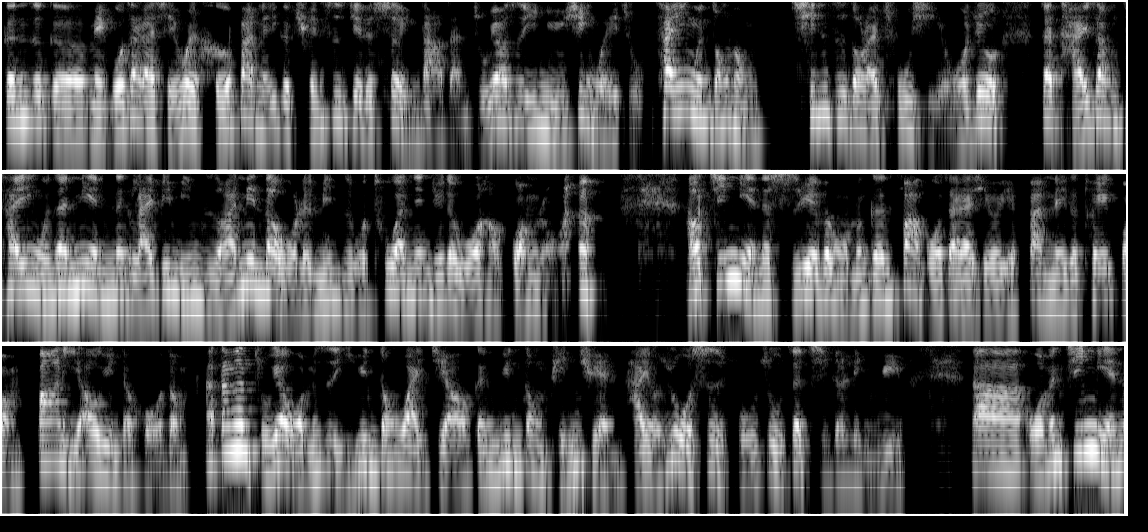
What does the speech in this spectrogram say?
跟这个美国再来协会合办了一个全世界的摄影大展，主要是以女性为主。蔡英文总统亲自都来出席，我就在台上，蔡英文在念那个来宾名字，还念到我的名字，我突然间觉得我好光荣啊。然后今年的十月份，我们跟法国再来协会也办了一个推广巴黎奥运的活动。那当然主要我们是以运动外交、跟运动平权，还有弱势扶助这几个领域。那我们今年。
